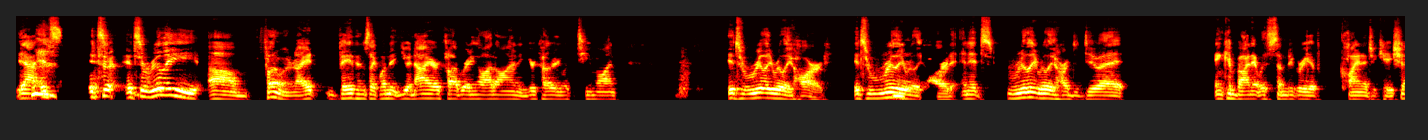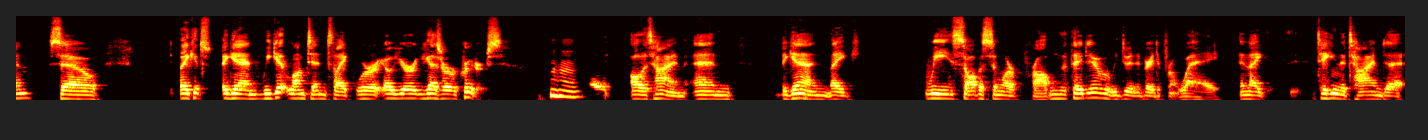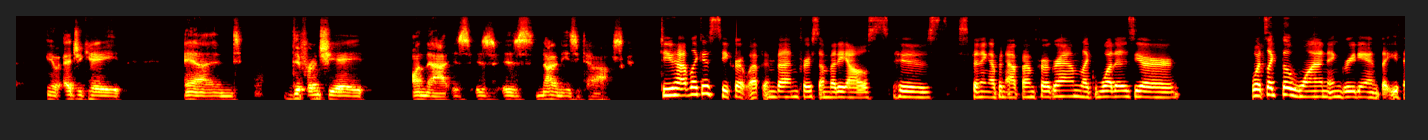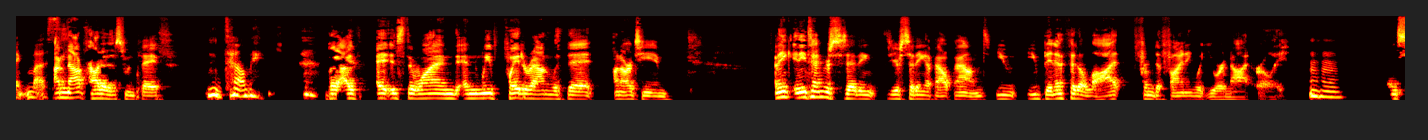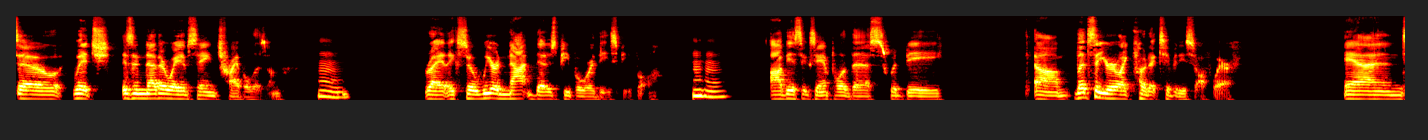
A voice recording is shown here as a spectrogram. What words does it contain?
Yeah, it's it's a it's a really um, fun one, right? Faith is like one that you and I are collaborating a lot on, and you're collaborating with the team on. It's really really hard. It's really mm-hmm. really hard, and it's really really hard to do it and combine it with some degree of client education. So, like it's again, we get lumped into like we're oh you're you guys are recruiters mm-hmm. all the time, and again like we solve a similar problem that they do, but we do it in a very different way. And like taking the time to, you know, educate and differentiate on that is is is not an easy task. Do you have like a secret weapon, Ben, for somebody else who's spinning up an outbound program? Like what is your what's like the one ingredient that you think must I'm not proud of this one, Faith. Tell me but I it's the one, and we've played around with it on our team. I think anytime you're setting you're setting up outbound, you you benefit a lot from defining what you are not early. Mm-hmm. And so, which is another way of saying tribalism. Mm. Right? Like, so we are not those people, we're these people. Mm-hmm. Obvious example of this would be um, let's say you're like productivity software and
